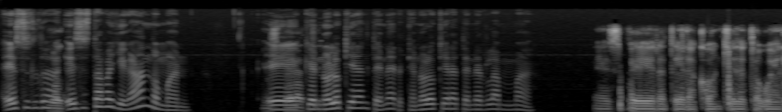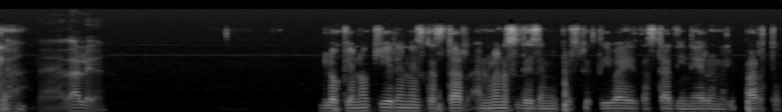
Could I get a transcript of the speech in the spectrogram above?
eso, eso estaba llegando, man. Eh, que no lo quieran tener, que no lo quiera tener la mamá. Espérate, la concha de tu abuela. Eh, dale. Lo que no quieren es gastar, al menos desde mi perspectiva, es gastar dinero en el parto.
